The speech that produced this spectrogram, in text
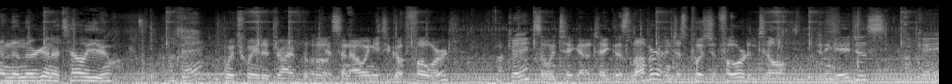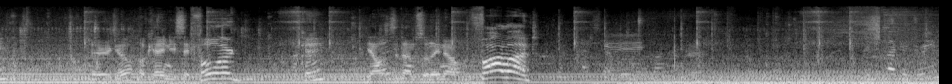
And then they're gonna tell you Okay. which way to drive the boat. Okay, so now we need to go forward. Okay. So we're take, gonna take this lever and just push it forward until it engages. Okay. There you go. Okay, and you say forward. Okay. Yell it to them so they know. Forward. It's like a dream.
